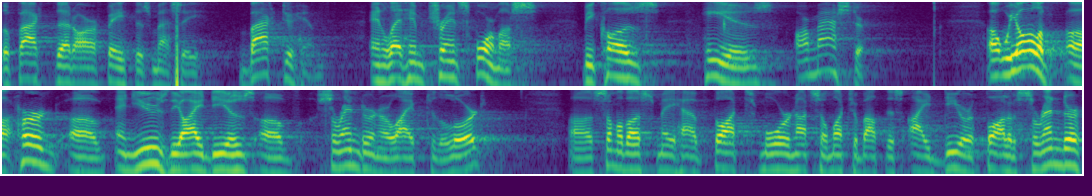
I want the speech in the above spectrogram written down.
the fact that our faith is messy back to Him and let Him transform us because he is our master. Uh, we all have uh, heard uh, and used the ideas of surrender in our life to the Lord. Uh, some of us may have thought more, not so much about this idea or thought of surrender,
